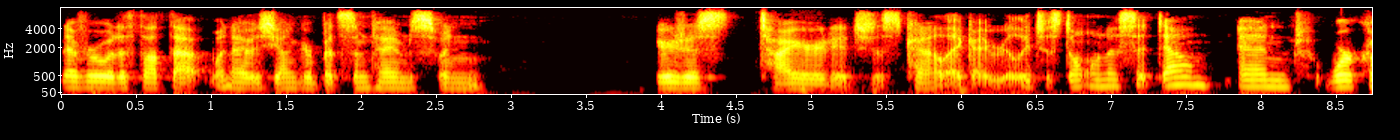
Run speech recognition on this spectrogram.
never would have thought that when I was younger, but sometimes when you're just tired, it's just kind of like I really just don't want to sit down and work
